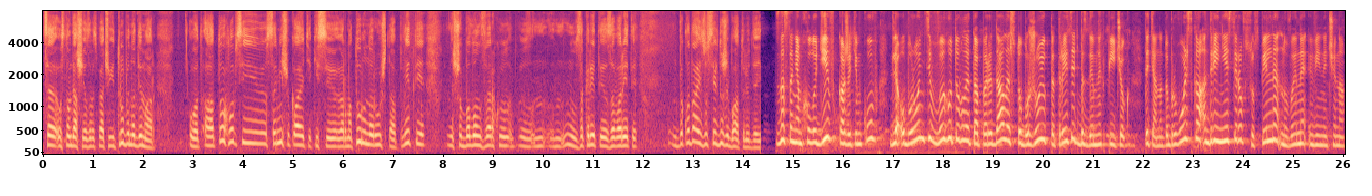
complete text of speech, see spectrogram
Це основне, що я забезпечую, і труби на димар. От, а то хлопці самі шукають якісь е, арматуру на руш та плити, щоб балон зверху е, ну, закрити, заварити. Докладають зусиль дуже багато людей. З настанням холодів, каже Тімков, для оборонців виготовили та передали 100 буржуйок та 30 бездимних пічок. Тетяна Добровольська, Андрій Нєстєров, Суспільне, Новини, Вінниччина.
